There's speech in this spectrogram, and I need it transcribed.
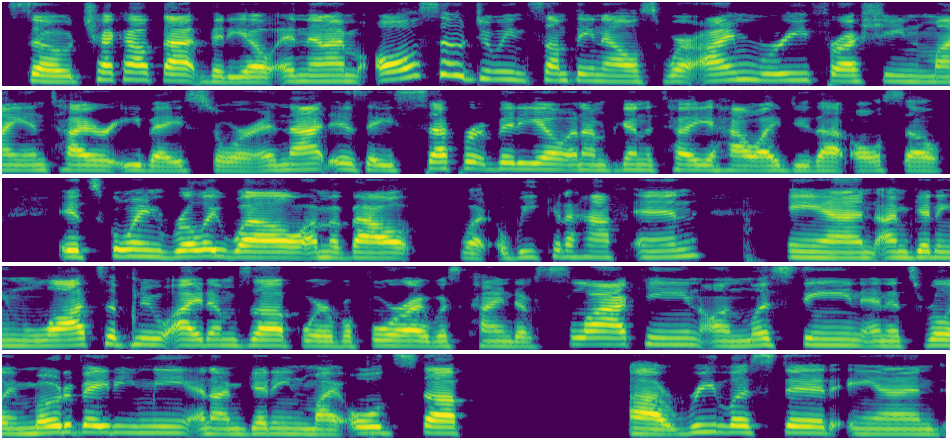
So check out that video. And then I'm also doing something else where I'm refreshing my entire eBay store. And that is a separate video. And I'm going to tell you how I do that also. It's going really well. I'm about what a week and a half in and i'm getting lots of new items up where before i was kind of slacking on listing and it's really motivating me and i'm getting my old stuff uh relisted and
